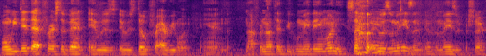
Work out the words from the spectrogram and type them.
when we did that first event, it was it was dope for everyone, and not for nothing, people made their money. So yeah. it was amazing. It was amazing for sure.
